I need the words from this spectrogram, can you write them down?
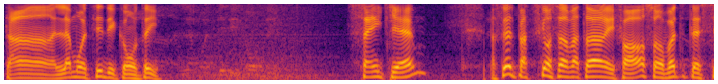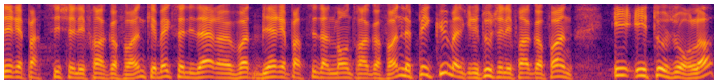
dans la moitié des comtés. Cinquième. Parce que le Parti conservateur est fort, son vote est assez réparti chez les francophones. Québec solidaire a un vote bien réparti dans le monde francophone. Le PQ, malgré tout, chez les francophones, est, toujours là.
